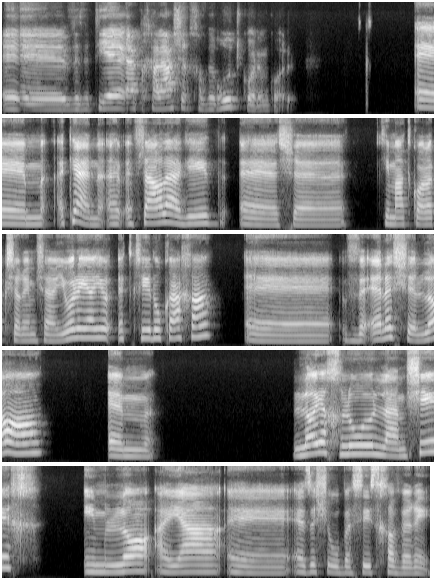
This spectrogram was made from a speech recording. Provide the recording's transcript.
אה, וזה תהיה התחלה של חברות קודם כל. Um, כן, אפשר להגיד uh, שכמעט כל הקשרים שהיו לי היו, התחילו ככה, uh, ואלה שלא, הם לא יכלו להמשיך אם לא היה uh, איזשהו בסיס חברי.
